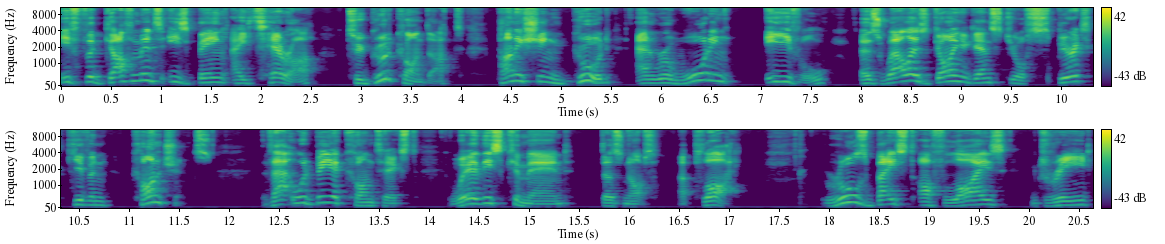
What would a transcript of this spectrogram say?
if the government is being a terror to good conduct, punishing good and rewarding evil, as well as going against your spirit given conscience, that would be a context where this command does not apply. Rules based off lies greed,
